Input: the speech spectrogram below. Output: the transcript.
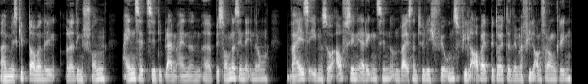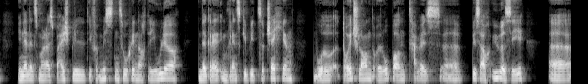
Ähm, es gibt aber allerdings schon Einsätze, die bleiben einem äh, besonders in Erinnerung, weil es eben so aufsehenerregend sind und weil es natürlich für uns viel Arbeit bedeutet, wenn wir viel Anfragen kriegen. Ich nenne jetzt mal als Beispiel die Vermisstensuche nach der Julia in der, im Grenzgebiet zu Tschechien, wo Deutschland, Europa und teilweise äh, bis auch Übersee äh,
